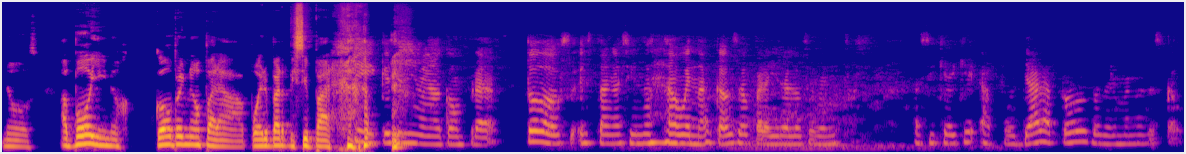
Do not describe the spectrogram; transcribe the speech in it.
nos apoyen, nos comprennos para poder participar. Sí, que se animen a comprar. Todos están haciendo una buena causa para ir a los eventos. Así que hay que apoyar a todos los hermanos de Scout.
